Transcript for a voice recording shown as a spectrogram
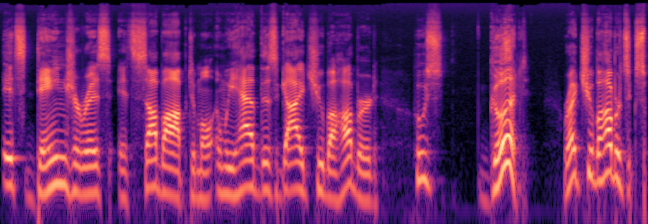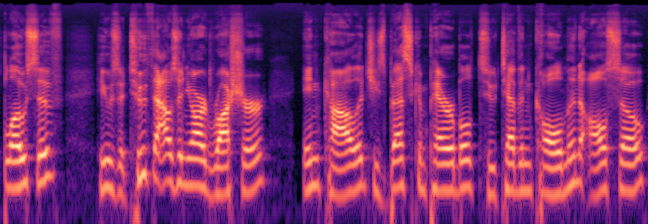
It's dangerous, it's suboptimal, and we have this guy, Chuba Hubbard, who's good, right? Chuba Hubbard's explosive. He was a 2,000 yard rusher in college. He's best comparable to Tevin Coleman, also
